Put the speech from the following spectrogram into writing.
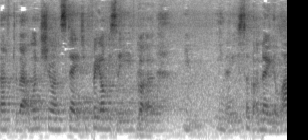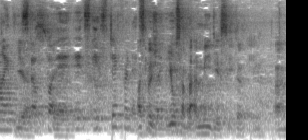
After that, once you're on stage, you're free. Obviously, you've got to, you, know, you still got to know your lines and Yes, stuff. But yeah. it, it's it's different. I suppose you also have that immediacy, don't you? Um,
